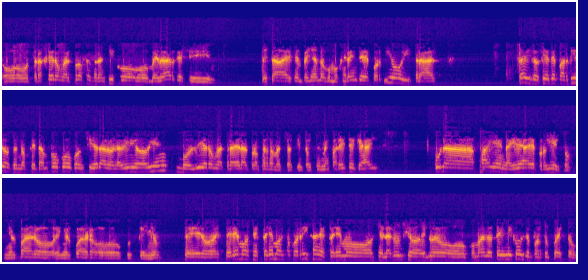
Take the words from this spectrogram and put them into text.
o trajeron al profe Francisco Melgar que se estaba desempeñando como gerente deportivo y tras seis o siete partidos en los que tampoco consideraron la había bien, volvieron a traer al profe Ramachotti. Entonces me parece que hay una falla en la idea de proyecto en el cuadro en el cuadro cusqueño pero esperemos esperemos lo corrijan esperemos el anuncio del nuevo comando técnico que por supuesto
